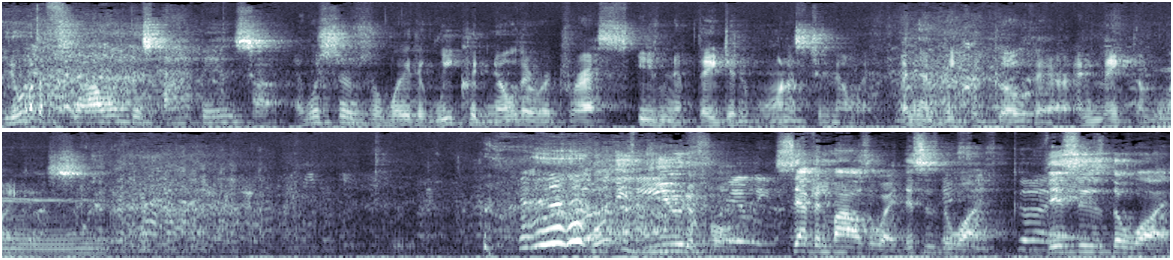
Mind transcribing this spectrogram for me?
You know what the flaw with this app is? I wish there was a way that we could know their address even if they didn't want us to know it. And then we could go there and make them like us. Courtney's beautiful. Really Seven miles away. This is the one. is good. This is the one.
